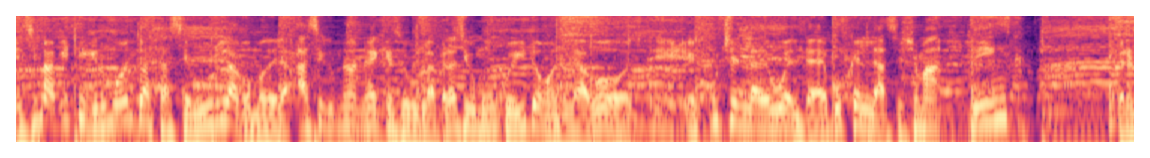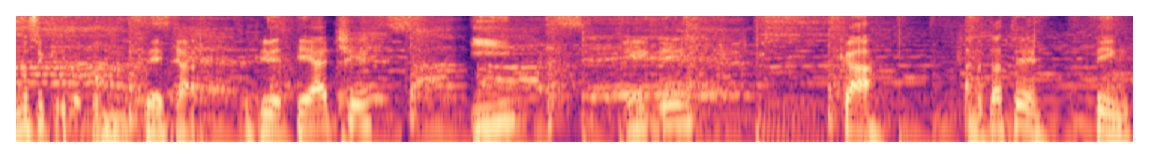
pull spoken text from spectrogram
Encima, viste que en un momento hasta se burla como de la. Hace, no, no es que se burla, pero hace como un jueguito con la voz. Eh, escúchenla de vuelta, eh, búsquenla. Se llama Think, pero no se escribe con Z. Se escribe T-H-I-N-K. ¿Anotaste? Think.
